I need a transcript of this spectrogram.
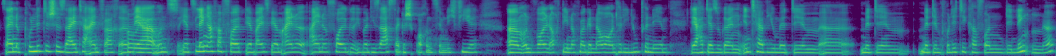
seine politische Seite einfach. Äh, oh, wer ja. uns jetzt länger verfolgt, der weiß, wir haben eine, eine Folge über Disaster gesprochen, ziemlich viel. Ähm, und wollen auch den nochmal genauer unter die Lupe nehmen. Der hat ja sogar ein Interview mit dem, äh, mit dem, mit dem Politiker von den Linken, ne?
